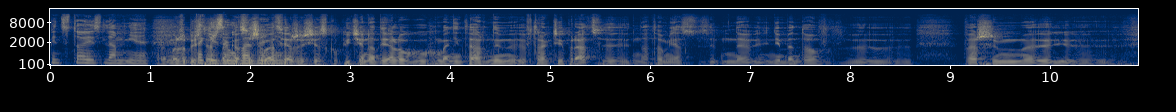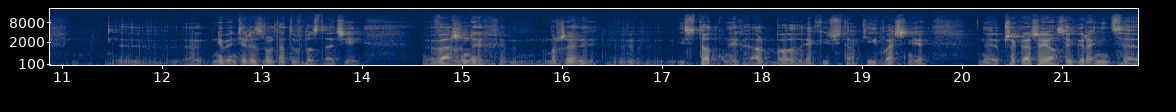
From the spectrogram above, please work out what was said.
Więc to jest dla mnie Ale może być takie też taka sytuacja, że się skupicie na dialogu humanitarnym w trakcie pracy, natomiast y, nie będą w waszym y, y, y, nie będzie rezultatu w postaci ważnych, y, może y, istotnych albo jakichś takich właśnie y, przekraczających granice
